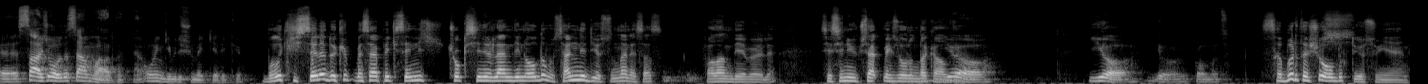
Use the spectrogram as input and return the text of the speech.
Ee, sadece orada sen vardın. Yani onun gibi düşünmek gerekiyor. Bunu kişisele döküp mesela peki senin hiç çok sinirlendiğin oldu mu? Sen ne diyorsun lan esas? Falan diye böyle. Sesini yükseltmek zorunda kaldın. Yo. Yo. Yo olmadı. Sabır taşı olduk diyorsun yani.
